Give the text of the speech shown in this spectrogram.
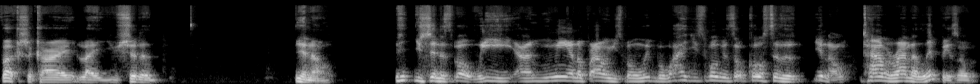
fuck Sha'Carri, like you should have you know, you shouldn't have smoked weed. I mean, we ain't no problem you smoking weed, but why are you smoking so close to the, you know, time around the Olympics? Or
